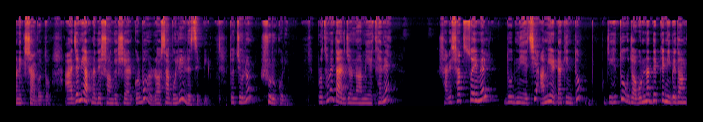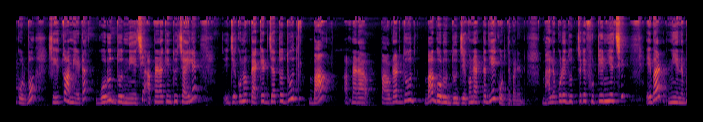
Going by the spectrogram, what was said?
অনেক স্বাগত। আজ আমি আপনাদের সঙ্গে শেয়ার করব রসাবলির রেসিপি তো চলুন শুরু করি। প্রথমে তার জন্য আমি এখানে সাড়ে সাতশো এমএল দুধ নিয়েছি। আমি এটা কিন্তু যেহেতু জগন্নাথ দেবকে নিবেদন করব, সেহেতু আমি এটা গরুর দুধ নিয়েছি। আপনারা কিন্তু চাইলে যে কোনো প্যাকেটজাত দুধ বা আপনারা পাউডার দুধ বা গরুর দুধ যে কোনো একটা দিয়েই করতে পারেন। ভালো করে দুধটাকে ফুটিয়ে নিয়েছি। এবার নিয়ে নেব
